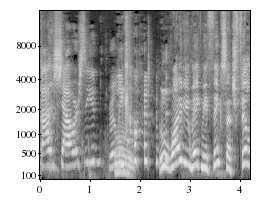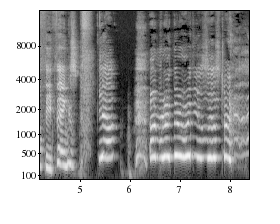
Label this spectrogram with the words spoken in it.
that shower scene really Ooh. good. Ooh, why do you make me think such filthy things? Yeah, I'm right there with you, sister.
